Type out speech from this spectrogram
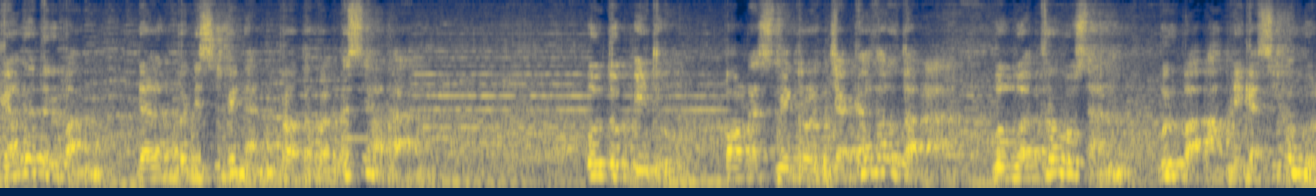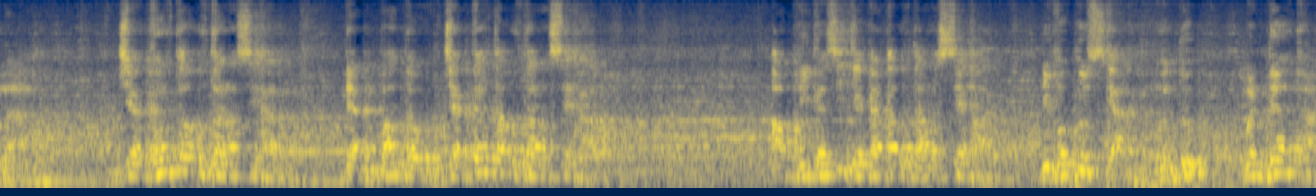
garda terdepan dalam pendisiplinan protokol kesehatan. Untuk itu, Polres Metro Jakarta Utara membuat terobosan berupa aplikasi unggulan. Jakarta Utara Sehat dan Pantau Jakarta Utara Sehat aplikasi Jakarta Utara Sehat difokuskan untuk mendata,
